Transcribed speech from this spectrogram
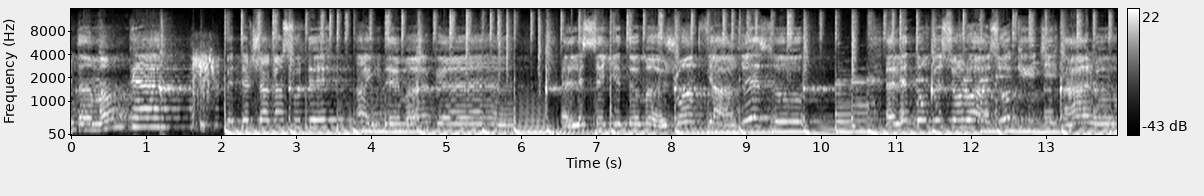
D'un manga tel chacun soudé, des magas. Elle essayait de me joindre via réseau. Elle est tombée sur l'oiseau qui dit allô.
